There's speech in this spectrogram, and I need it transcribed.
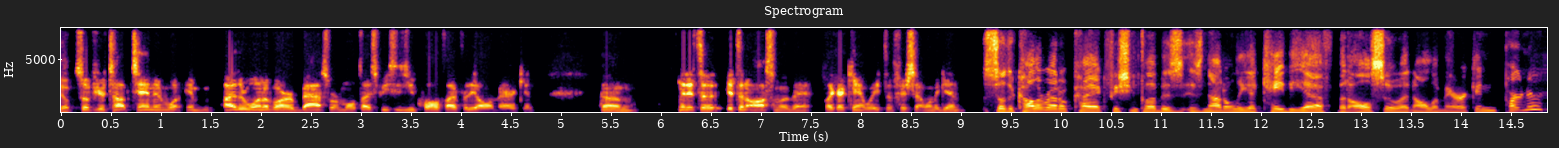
Yep. So if you're top 10 in, in either one of our bass or multi species, you qualify for the All American. Um, and it's a it's an awesome event. Like I can't wait to fish that one again. So the Colorado Kayak Fishing Club is is not only a KBF but also an All American partner.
